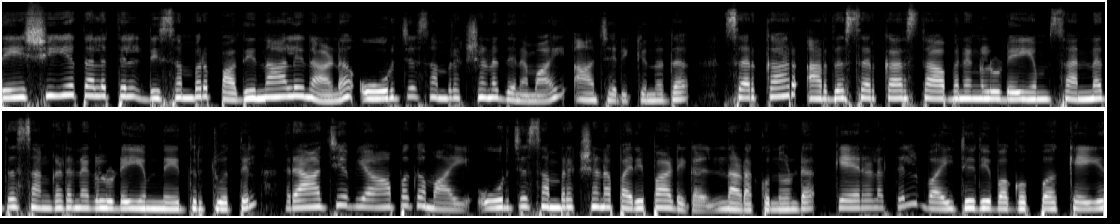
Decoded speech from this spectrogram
ദേശീയ തലത്തിൽ ഡിസംബർ പതിനാലിനാണ് ഊർജ സംരക്ഷണ ദിനമായി ആചരിക്കുന്നത്. സർക്കാർ അർദ്ധ സർക്കാർ സ്ഥാപനങ്ങളുടെയും സന്നദ്ധ സംഘടനകളുടെയും നേതൃത്വത്തിൽ രാജ്യവ്യാപകമായി ഊർജ സംരക്ഷണ പരിപാടികൾ നടക്കുന്നുണ്ട്. കേരളത്തിൽ വൈദ്യുതി വകുപ്പ് K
